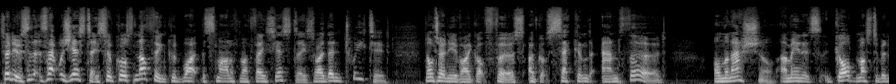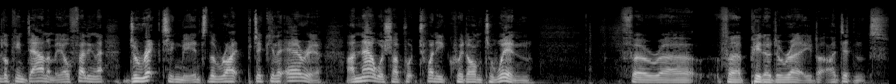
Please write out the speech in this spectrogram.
So anyway, so that, so that was yesterday. So, of course, nothing could wipe the smile off my face yesterday. So I then tweeted, not only have I got first, I've got second and third on the national. I mean, it's God must have been looking down at me or failing that, directing me into the right particular area. I now wish I put twenty quid on to win for uh, for Pineau de Re, but I didn't.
